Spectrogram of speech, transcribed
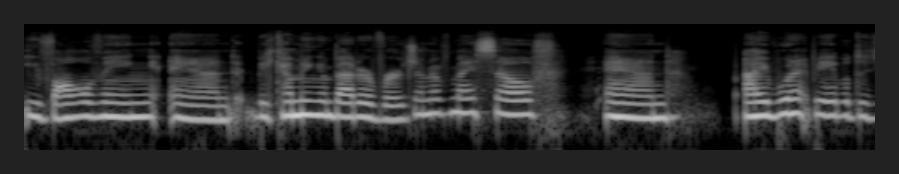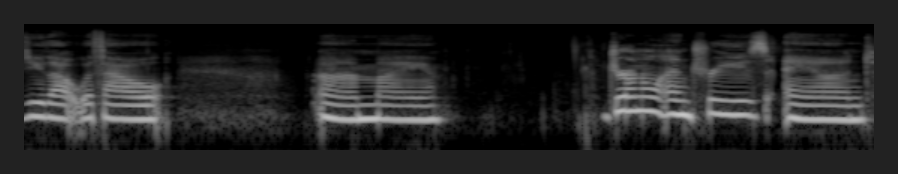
evolving and becoming a better version of myself. And I wouldn't be able to do that without um, my journal entries and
